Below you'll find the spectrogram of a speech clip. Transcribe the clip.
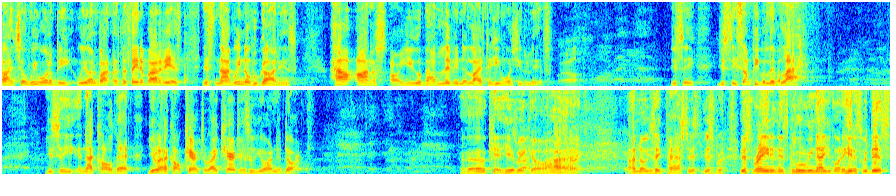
All right, so we want to be. We want to. Uh, the thing about it is, it's not. We know who God is. How honest are you about living the life that He wants you to live? You see, you see, some people live a lie. You see, and I call that, you know what I call character, right? Character is who you are in the dark. Okay, here we go. All right. I know you say, Pastor, it's, it's, it's raining, it's gloomy, now you're going to hit us with this.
